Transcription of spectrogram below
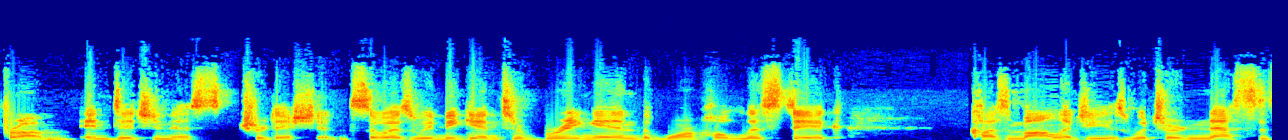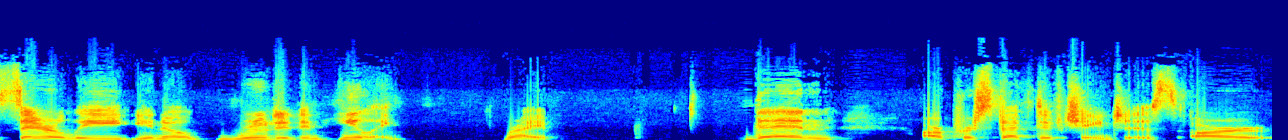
from indigenous traditions. So as we begin to bring in the more holistic cosmologies, which are necessarily, you know, rooted in healing, right? Then our perspective changes, our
